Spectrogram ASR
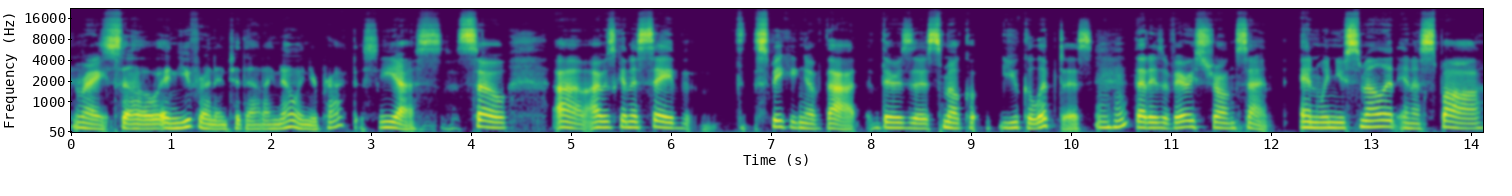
Right. So, and you've run into that, I know, in your practice. Yes. So um, I was going to say, speaking of that, there's a smell eucalyptus that is a very strong scent. And when you smell it in a spa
